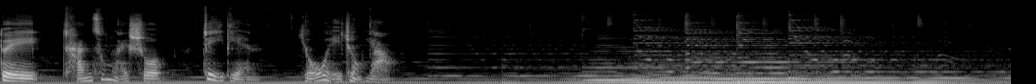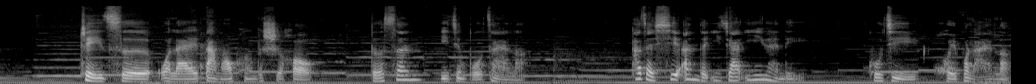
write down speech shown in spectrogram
对禅宗来说，这一点尤为重要。这一次我来大茅棚的时候，德三已经不在了。他在西安的一家医院里，估计回不来了。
